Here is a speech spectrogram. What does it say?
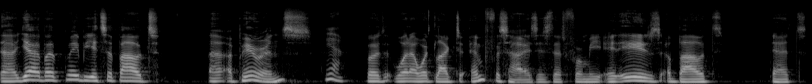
uh, yeah, but maybe it's about uh, appearance. yeah, But what I would like to emphasize is that for me, it is about that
